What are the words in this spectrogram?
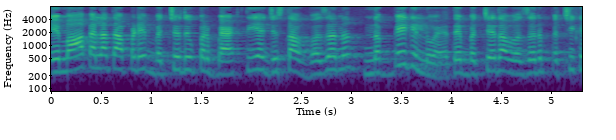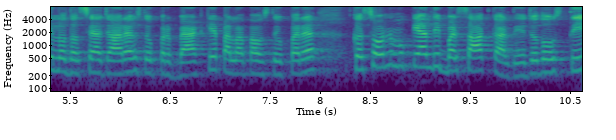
ਇਹ ਮਾਂ ਪਹਿਲਾਂ ਤਾਂ ਆਪਣੇ ਬੱਚੇ ਦੇ ਉੱਪਰ ਬੈਠਦੀ ਹੈ ਜਿਸ ਦਾ ਵਜ਼ਨ 90 ਕਿਲੋ ਹੈ ਤੇ ਬੱਚੇ ਦਾ ਵਜ਼ਨ 25 ਕਿਲੋ ਦੱਸਿਆ ਜਾ ਰਿਹਾ ਹੈ। ਉਸ ਦੇ ਉੱਪਰ ਬੈਠ ਕੇ ਪਹਿਲਾਂ ਤਾਂ ਉਸ ਦੇ ਉੱਪਰ ਕਸੁੰਨ ਮੁੱਕਿਆਂ ਦੀ ਬਰਸਾਤ ਕਰਦੀ ਹੈ। ਜਦੋਂ ਉਸ ਦੀ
